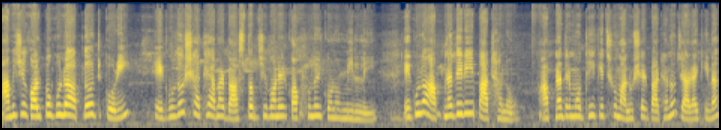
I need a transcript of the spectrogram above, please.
আমি যে গল্পগুলো আপলোড করি, এগুলোর সাথে আমার বাস্তব জীবনের কখনোই কোনো মিল নেই। এগুলো আপনাদেরই পাঠানো। আপনাদের মধ্যেই কিছু মানুষের পাঠানো যারা কিনা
